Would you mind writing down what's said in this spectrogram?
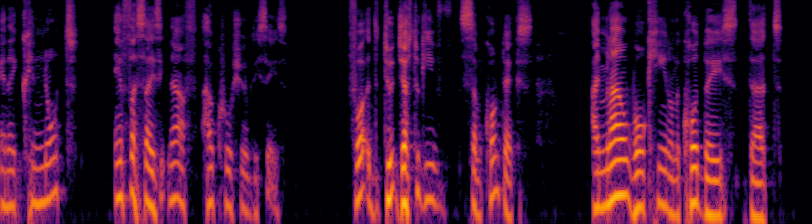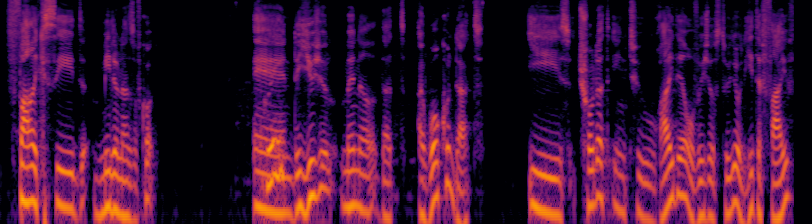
And I cannot emphasize enough how crucial this is. For to, just to give some context, I'm now working on a code base that far exceed millions of code. And Great. the usual manner that I work on that is throw that into Rider or Visual Studio and hit F5.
